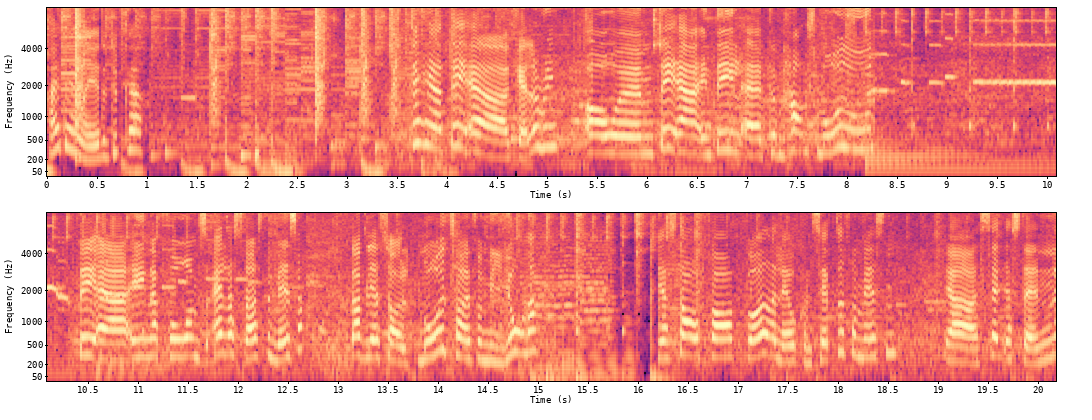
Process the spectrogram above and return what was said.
Hej, det er Henriette Dybkær. Det her, det er Gallery, og øh, det er en del af Københavns Modeuge. Det er en af Forums allerstørste messer. Der bliver solgt modetøj for millioner. Jeg står for både at lave konceptet for messen, jeg sælger standene.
